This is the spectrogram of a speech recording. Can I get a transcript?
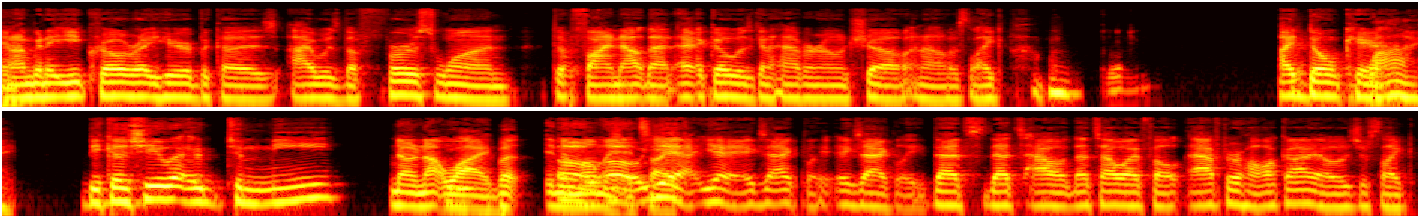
And I'm gonna eat crow right here because I was the first one to find out that Echo was gonna have her own show, and I was like, I don't care Why? because she uh, to me No, not why, but in the Oh, moment, oh, yeah, like, yeah, exactly, exactly. That's that's how that's how I felt after Hawkeye. I was just like,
